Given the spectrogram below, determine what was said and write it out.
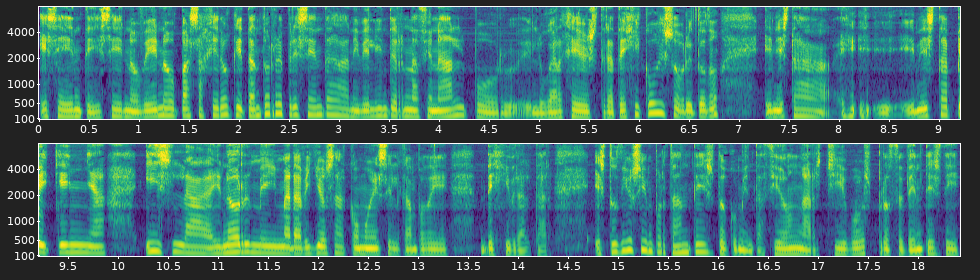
ese ente, ese noveno pasajero que tanto representa a nivel internacional por el lugar geoestratégico y sobre todo en esta, en esta pequeña isla enorme y maravillosa como es el campo de, de Gibraltar. Estudios importantes, documentación, archivos procedentes de,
